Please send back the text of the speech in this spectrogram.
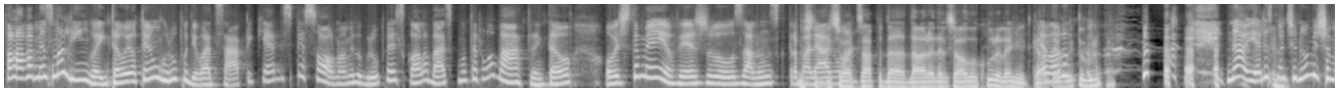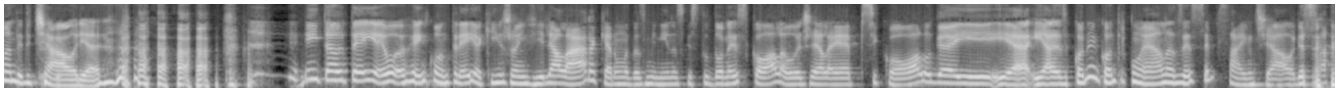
Falava a mesma língua. Então, eu tenho um grupo de WhatsApp que é desse pessoal. O nome do grupo é Escola Básica Monteiro Lobato. Então, hoje também eu vejo os alunos que trabalhavam. Esse, WhatsApp da, da hora deve ser uma loucura, né, gente? Cara, é tem muito grupo. Não, e eles continuam me chamando de Tia Áurea. Então, tem, eu reencontrei aqui em Joinville a Lara, que era uma das meninas que estudou na escola. Hoje ela é psicóloga e, e, a, e a, quando eu encontro com ela, às vezes sempre sai um tia Áurea, sabe?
